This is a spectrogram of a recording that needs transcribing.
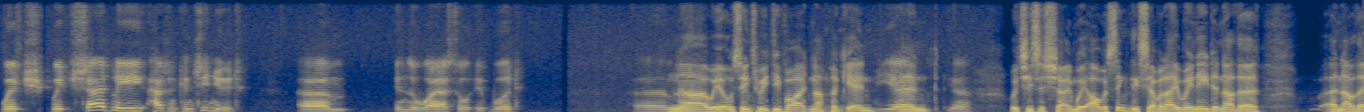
which which sadly hasn't continued um, in the way I thought it would. Um, No, we all seem to be dividing up again, yeah, and yeah. which is a shame. We, I was thinking this the other day. We need another another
